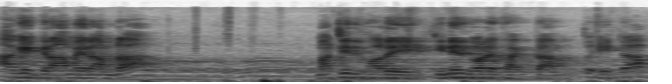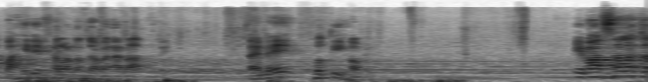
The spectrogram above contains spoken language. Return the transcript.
আগে গ্রামের আমরা মাটির ঘরে, টিনের ঘরে থাকতাম। তো এটা বাহিরে ফেলানো যাবে না রাত্রে। তাইলে ক্ষতি হবে। এই মাসালা যারা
